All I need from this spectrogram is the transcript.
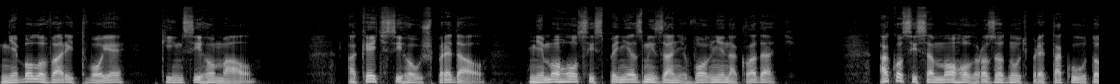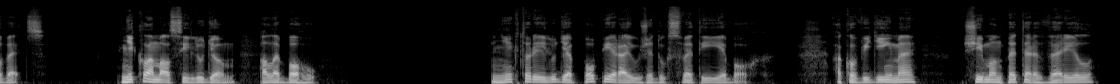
Nebolo vary tvoje, kým si ho mal? A keď si ho už predal, Nemohol si s peniazmi zaň voľne nakladať? Ako si sa mohol rozhodnúť pre takúto vec? Neklamal si ľuďom, ale Bohu. Niektorí ľudia popierajú, že Duch Svetý je Boh. Ako vidíme, Šimon Peter veril,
